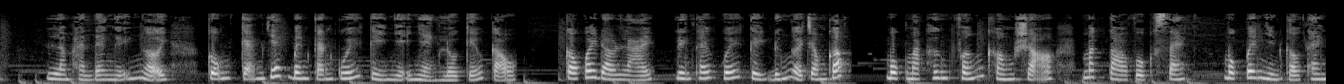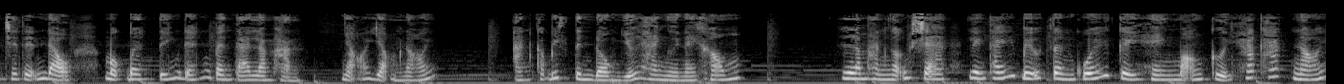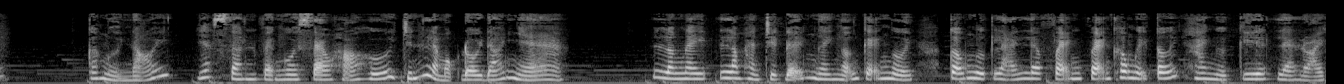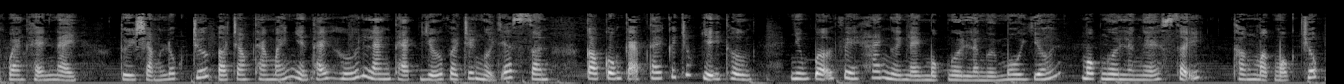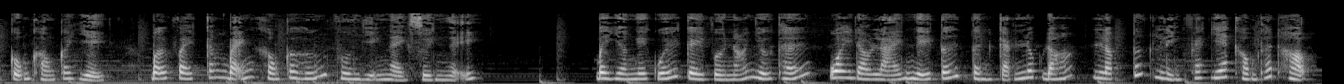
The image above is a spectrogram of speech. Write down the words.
Lâm Hành đang nghĩ ngợi, cũng cảm giác bên cạnh Quế Kỳ nhẹ nhàng lôi kéo cậu. Cậu quay đầu lại, liền thấy Quế Kỳ đứng ở trong góc, một mặt hưng phấn không rõ, mắt to vụt sáng. Một bên nhìn cầu thang trên đỉnh đầu, một bên tiến đến bên tai Lâm Hành, nhỏ giọng nói. Anh có biết tin đồn giữa hai người này không? Lâm Hành ngẩn ra, liền thấy biểu tình Quế Kỳ hèn mọn cười hát hát nói. Có người nói, Jackson và ngôi sao họ hứa chính là một đôi đó nha. Lần này, Lâm Hành triệt để ngây ngẩn cả người, cậu ngược lại là vạn vạn không nghĩ tới hai người kia là loại quan hệ này. Tuy rằng lúc trước ở trong thang máy nhìn thấy hứa lan thạc dựa vào trên người Jackson, cậu cũng cảm thấy có chút dị thường, nhưng bởi vì hai người này một người là người môi giới, một người là nghệ sĩ, thân mật một chút cũng không có gì. Bởi vậy căn bản không có hướng phương diện này suy nghĩ. Bây giờ nghe Quế Kỳ vừa nói như thế, quay đầu lại nghĩ tới tình cảnh lúc đó, lập tức liền phát giác không thích hợp.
